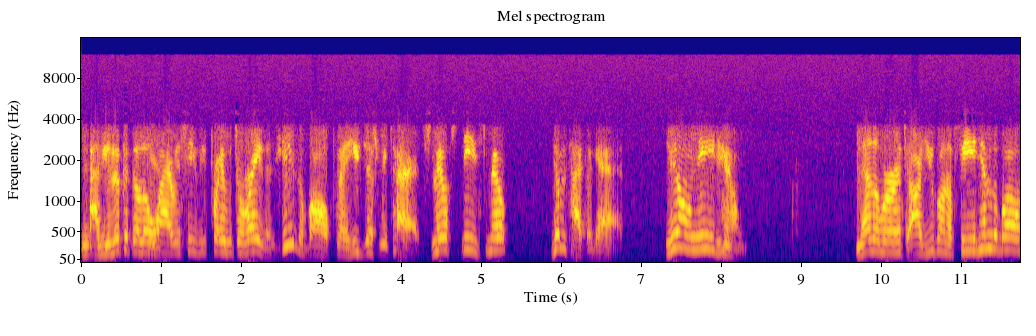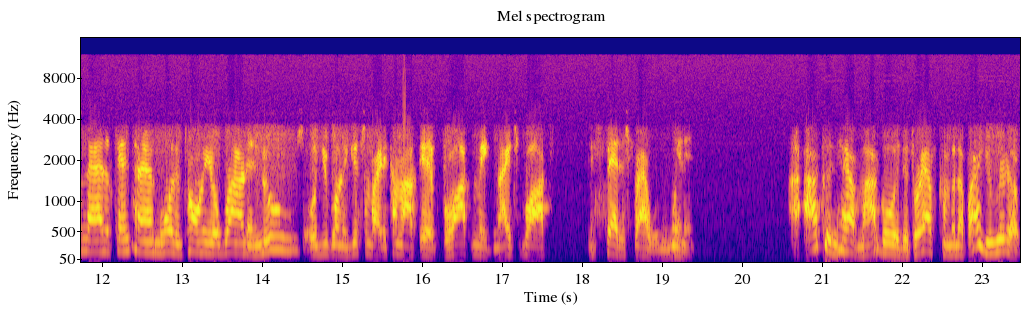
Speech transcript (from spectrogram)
Now, you look at the little wide receiver, he played with the Ravens. He's a ball player. He just retired. Smith, Steve Smith, them type of guys. You don't need him. In other words, are you going to feed him the ball nine or ten times more than Antonio Brown and lose, or are you going to get somebody to come out there, block, make nice blocks, and satisfy with winning? I, I couldn't have my goal go with the draft coming up. I get rid of him.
